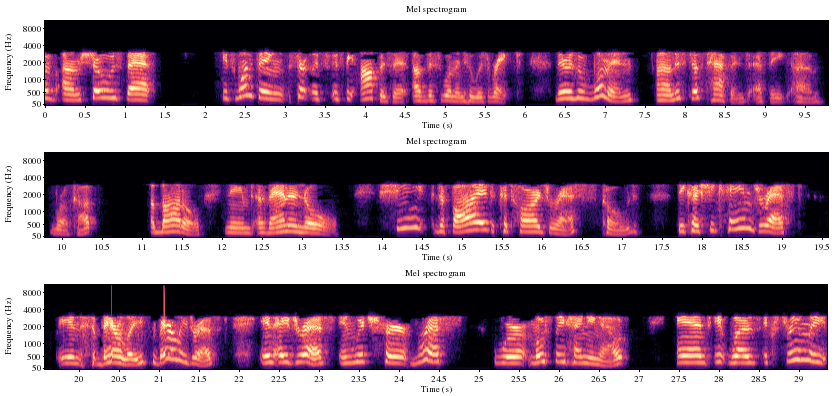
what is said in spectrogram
of um, shows that it's one thing, certainly it's, it's the opposite of this woman who was raped. There is a woman, uh, this just happened at the um, World Cup, a model named Ivana Knoll. She defied Qatar dress code because she came dressed in barely, barely dressed in a dress in which her breasts were mostly hanging out and it was extremely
